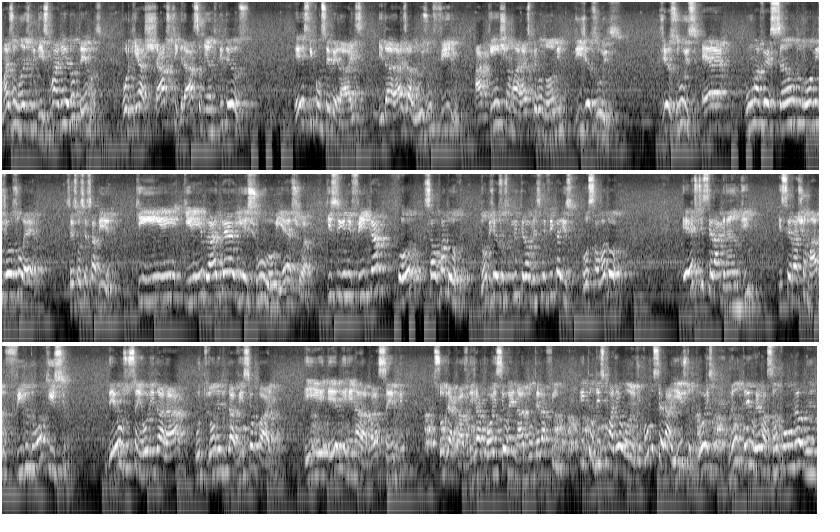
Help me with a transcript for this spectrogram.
Mas o anjo lhe disse: Maria, não temas, porque achaste graça diante de Deus. Eis que conceberás e darás à luz um filho, a quem chamarás pelo nome de Jesus. Jesus é uma versão do nome Josué. Não sei se você sabia. Que em, que em hebraico é Yeshua ou Yeshua, que significa o Salvador. O nome Jesus literalmente significa isso, o Salvador. Este será grande e será chamado Filho do Altíssimo Deus, o Senhor, lhe dará o trono de Davi, seu pai, e ele reinará para sempre sobre a casa de Jacó, e seu reinado não terá fim. Então disse Maria ao anjo: Como será isto, pois não tenho relação com homem algum?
